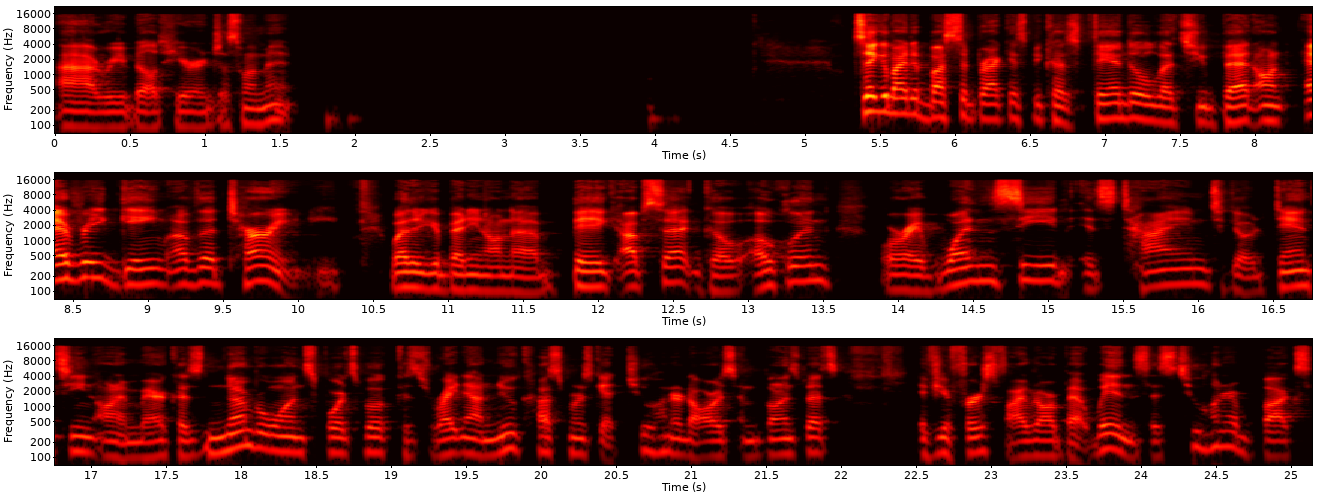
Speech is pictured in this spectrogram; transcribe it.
uh, rebuild here in just one minute. Say goodbye to busted brackets because FanDuel lets you bet on every game of the tourney. Whether you're betting on a big upset, go Oakland, or a one seed, it's time to go dancing on America's number one sports book because right now new customers get $200 in bonus bets if your first $5 bet wins. That's 200 bucks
